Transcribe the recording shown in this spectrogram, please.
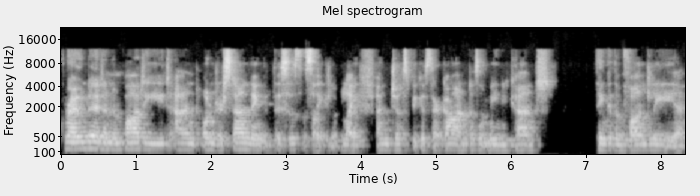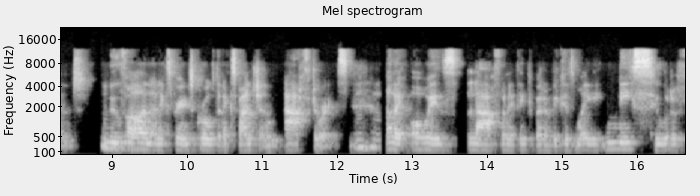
grounded and embodied and understanding that this is the cycle of life and just because they're gone doesn't mean you can't think of them fondly and move Mhm. on and experience growth and expansion afterwards Mhm. and i always laugh when i think about it because my niece who would have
